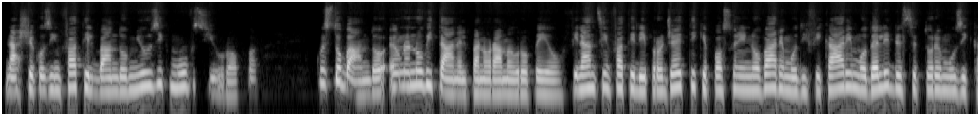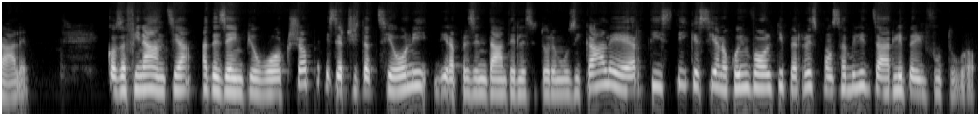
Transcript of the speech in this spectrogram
Nasce così infatti il bando Music Moves Europe. Questo bando è una novità nel panorama europeo, finanzia infatti dei progetti che possono innovare e modificare i modelli del settore musicale. Cosa finanzia? Ad esempio workshop, esercitazioni di rappresentanti del settore musicale e artisti che siano coinvolti per responsabilizzarli per il futuro.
